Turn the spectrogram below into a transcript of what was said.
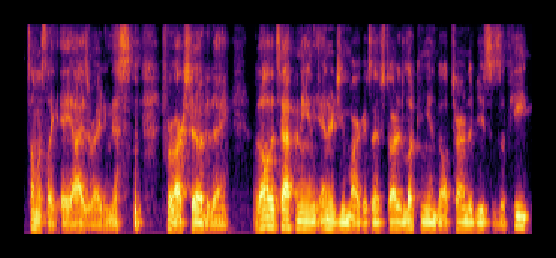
it's almost like AI is writing this for our show today with all that's happening in the energy markets, I've started looking into alternative uses of heat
